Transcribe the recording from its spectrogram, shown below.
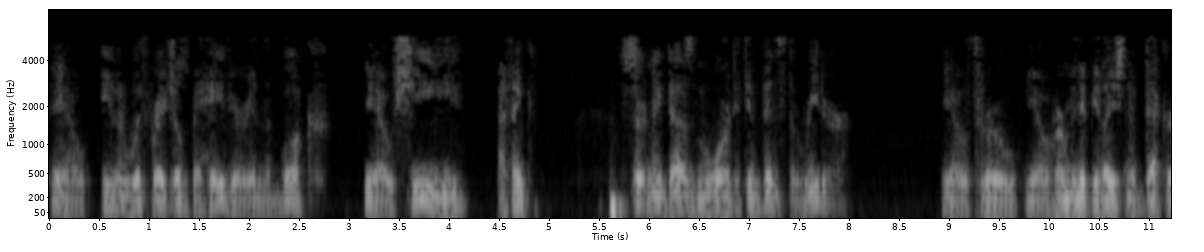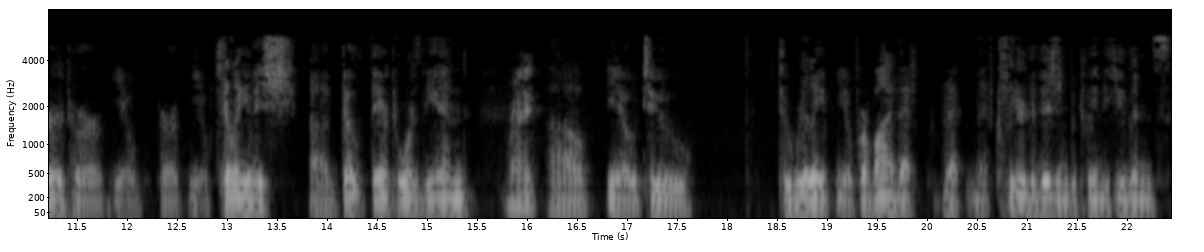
you know even with Rachel's behavior in the book, you know, she I think certainly does more to convince the reader, you know, through you know her manipulation of Deckard, her you know her you know killing of his uh, goat there towards the end, right? Uh, you know to to really you know provide that that that clear division between the humans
